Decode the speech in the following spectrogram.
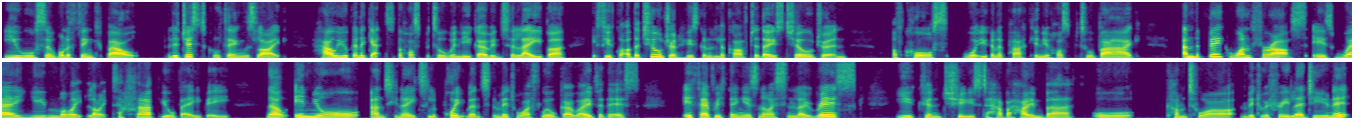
You also want to think about logistical things like how you're going to get to the hospital when you go into labour, if you've got other children, who's going to look after those children, of course, what you're going to pack in your hospital bag. And the big one for us is where you might like to have your baby. Now, in your antenatal appointments, the midwife will go over this. If everything is nice and low risk, you can choose to have a home birth or come to our midwifery led unit,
